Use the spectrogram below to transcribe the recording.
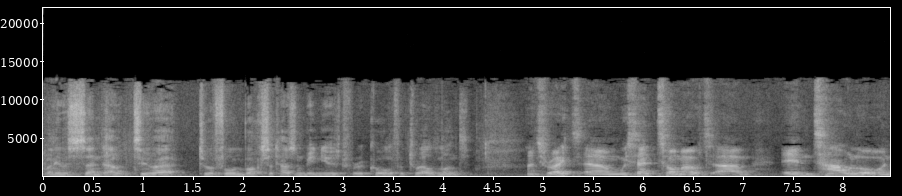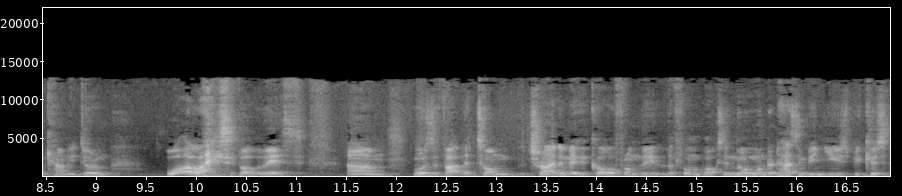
when he was sent out to uh, to a phone box that hasn't been used for a call for 12 months. That's right. Um, we sent Tom out um, in Tow Law in County Durham. What I liked about this um, was the fact that Tom tried to make a call from the, the phone box, and no wonder it hasn't been used because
